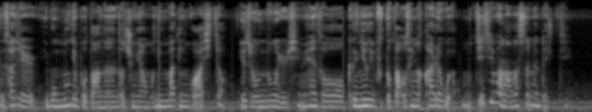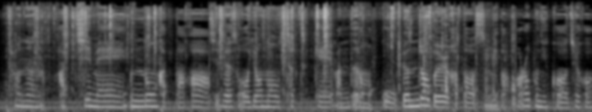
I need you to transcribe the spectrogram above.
근데 사실 이 몸무게보다는 더 중요한 건 인바디인 거 아시죠? 요즘 운동을 열심히 해서 근육이 붙었다고 생각하려고요. 뭐 찌지만 않았으면 됐지. 저는 아침에 운동 갔다가 집에서 연어 우차츠케 만들어 먹고 면접을 갔다 왔습니다. 알아보니까 제가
